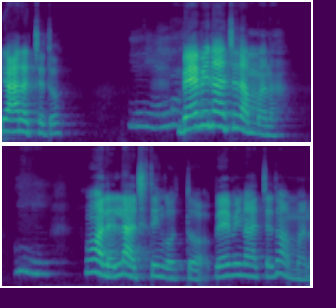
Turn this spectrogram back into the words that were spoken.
ಯಾರು ಹಚ್ಚೋದು? ಬೇಬಿನ ಹಚ್ಚೋದು ಅಮ್ಮನ? ಹ್ಞೂ, ಅಲ್ಲೆಲ್ಲ ಹಚ್ತೀನಿ ಗೊತ್ತು. ಬೇಬಿನ ಹಚ್ಚೋದು ಅಮ್ಮನ?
